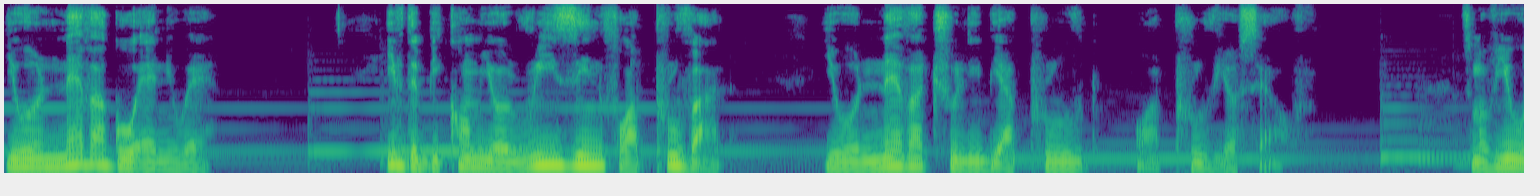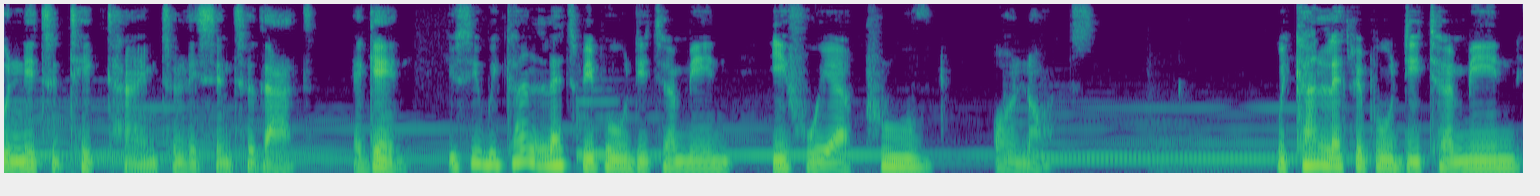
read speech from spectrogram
you will never go anywhere. If they become your reason for approval, you will never truly be approved or approve yourself. Some of you will need to take time to listen to that again. You see, we can't let people determine if we are approved or not. We can't let people determine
